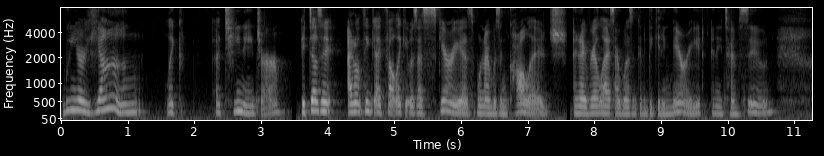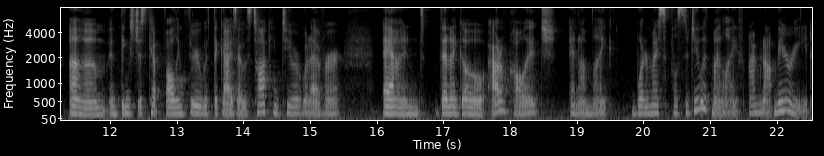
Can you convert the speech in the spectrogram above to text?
when you're young, like a teenager, it doesn't, I don't think I felt like it was as scary as when I was in college and I realized I wasn't going to be getting married anytime soon. Um, and things just kept falling through with the guys I was talking to or whatever. And then I go out of college and I'm like, what am I supposed to do with my life? I'm not married.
